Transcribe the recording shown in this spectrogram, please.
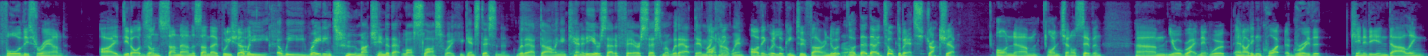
for this round. I did odds on Sunday on the Sunday Footy Show. Are we are we reading too much into that loss last week against Essendon without Darling and Kennedy, or is that a fair assessment? Without them, they I can't think, win. I think we're looking too far into it. Uh, They, they talked about structure on um, on Channel Seven, um, your great network, and I didn't quite agree that Kennedy and Darling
